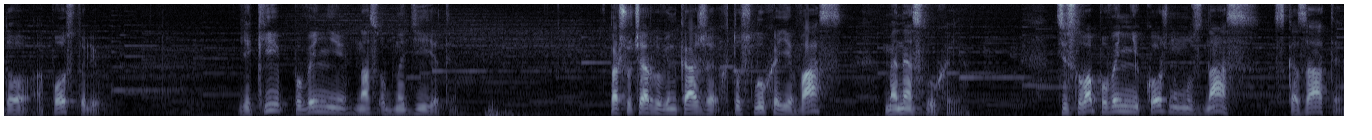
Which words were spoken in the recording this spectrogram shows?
до апостолів, які повинні нас обнадіяти. В першу чергу Він каже, хто слухає вас, мене слухає. Ці слова повинні кожному з нас сказати,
